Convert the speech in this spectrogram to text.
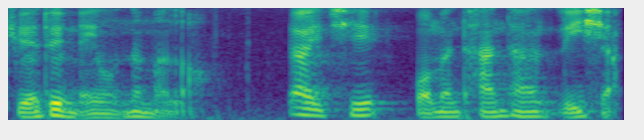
绝对没有那么老。下一期我们谈谈理想。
